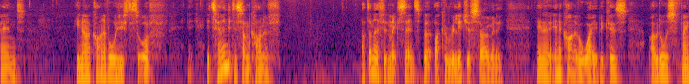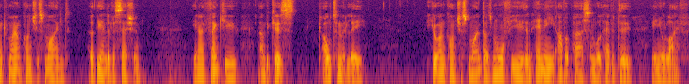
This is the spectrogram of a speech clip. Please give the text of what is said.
And, you know, I kind of always used to sort of, it, turned into some kind of, I don't know if it makes sense, but like a religious ceremony in a, in a kind of a way because I would always thank my unconscious mind at the end of a session. You know, thank you, um, because ultimately your unconscious mind does more for you than any other person will ever do in your life.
